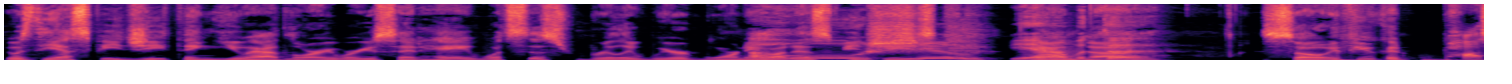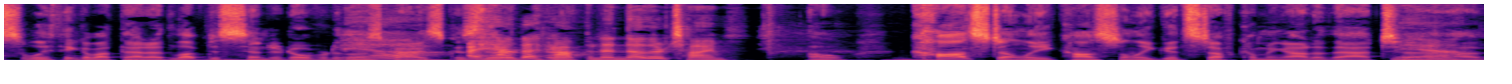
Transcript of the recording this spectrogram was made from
it was the SVG thing you had, Lori, where you said, "Hey, what's this really weird warning oh, about SVGs?" Shoot. Yeah, and, with uh, the so if you could possibly think about that, I'd love to send it over to those yeah, guys because I had that happen another time. Oh, constantly, constantly good stuff coming out of that uh, yeah. uh, out,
